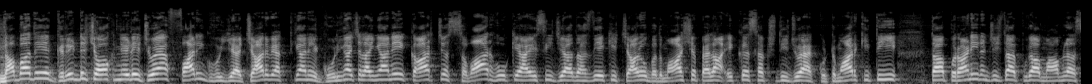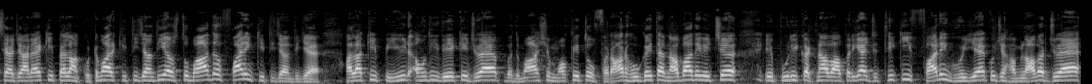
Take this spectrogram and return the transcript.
ਨਾਭਾ ਦੇ ਗ੍ਰਿਡ ਚੌਕ ਨੇੜੇ ਜੋ ਹੈ ਫਾਇਰਿੰਗ ਹੋਈ ਹੈ। ਚਾਰ ਵਿਅਕਤੀਆਂ ਨੇ ਗੋਲੀਆਂ ਚਲਾਈਆਂ ਨੇ। ਕਾਰ 'ਚ ਸਵਾਰ ਹੋ ਕੇ ਆਏ ਸੀ। ਜਿਆ ਦੱਸਦੀ ਹੈ ਕਿ ਚਾਰੋਂ ਬਦਮਾਸ਼ ਪਹਿਲਾਂ ਇੱਕ ਸ਼ਖਸ ਦੀ ਜੋ ਹੈ ਕੁੱਟਮਾਰ ਕੀਤੀ, ਤਾਂ ਪੁਰਾਣੀ ਰੰਜਿਸ਼ ਦਾ ਪੂਰਾ ਮਾਮਲਾ ਦੱਸਿਆ ਜਾ ਰਿਹਾ ਹੈ ਕਿ ਪਹਿਲਾਂ ਕੁੱਟਮਾਰ ਕੀਤੀ ਜਾਂਦੀ ਹੈ, ਉਸ ਤੋਂ ਬਾਅਦ ਫਾਇਰਿੰਗ ਕੀਤੀ ਜਾਂਦੀ ਹੈ। ਹਾਲਾਂਕਿ ਭੀੜ ਆਉਂਦੀ ਦੇਖ ਕੇ ਜੋ ਹੈ ਬਦਮਾਸ਼ ਮੌਕੇ ਤੋਂ ਫਰਾਰ ਹੋ ਗਏ, ਤਾਂ ਨਾਭਾ ਦੇ ਵਿੱਚ ਇਹ ਪੂਰੀ ਘਟਨਾ ਵਾਪਰੀ ਹੈ, ਜਿੱਥੇ ਕਿ ਫਾਇਰਿੰਗ ਹੋਈ ਹੈ। ਕੁਝ ਹਮਲਾਵਰ ਜੋ ਹੈ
